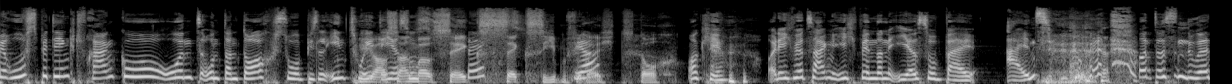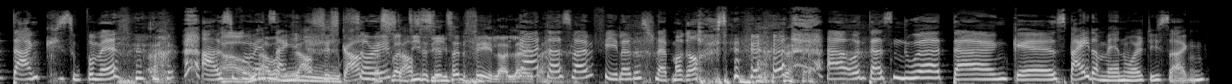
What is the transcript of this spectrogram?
berufsbedingt Franco und, und dann doch so ein bisschen Intuit, Ja, eher sagen so wir sechs, sechs, sieben Ja? vielleicht, doch. Okay. Und ich würde sagen, ich bin dann eher so bei eins. Und das nur dank Superman. ah, Superman Aber sage ich. das ist ganz, Sorry. das, Das war ist jetzt ein Fehler, Ja, leider. das war ein Fehler, das schneid mal raus. Ah, Und das nur dank äh, Spider-Man, wollte ich sagen.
